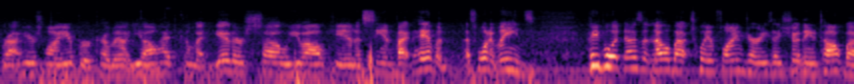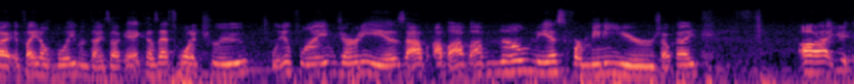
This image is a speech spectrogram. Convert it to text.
Right here's why Emperor come out. You all have to come back together so you all can ascend back to heaven. That's what it means. People that doesn't know about twin flame journeys, they shouldn't even talk about it if they don't believe in things like that, because that's what a true twin flame journey is. I've, I've, I've, I've known this for many years, okay? All right,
